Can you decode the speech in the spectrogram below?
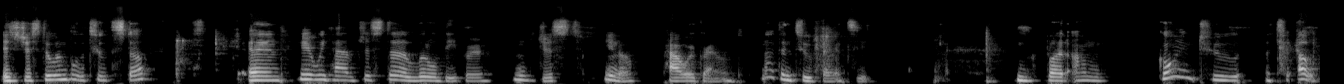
It's just doing Bluetooth stuff. And here we have just a little beeper, just, you know, power ground. Nothing too fancy. But I'm going to, oh,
